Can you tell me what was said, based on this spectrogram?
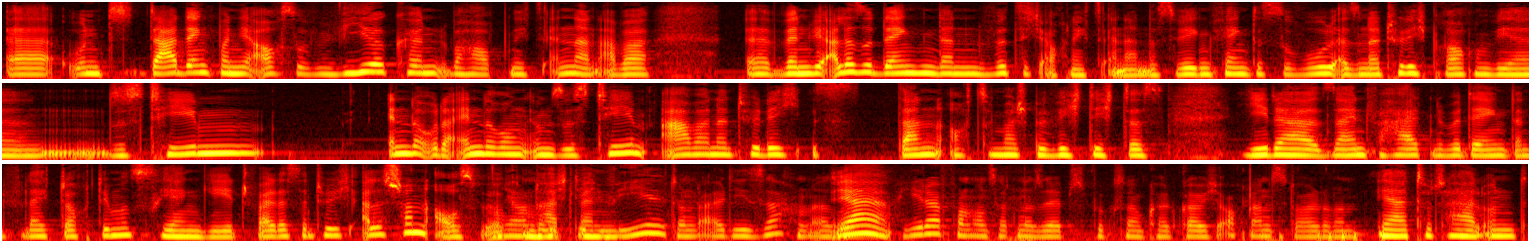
äh, und da denkt man ja auch so, wir können überhaupt nichts ändern. Aber wenn wir alle so denken, dann wird sich auch nichts ändern. Deswegen fängt es sowohl, also natürlich brauchen wir ein System oder Änderungen im System, aber natürlich ist dann auch zum Beispiel wichtig, dass jeder sein Verhalten überdenkt, dann vielleicht doch demonstrieren geht, weil das natürlich alles schon Auswirkungen ja, und hat. Wenn wählt und all die Sachen. Also ja. jeder von uns hat eine Selbstwirksamkeit, glaube ich, auch ganz doll drin. Ja, total. Und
